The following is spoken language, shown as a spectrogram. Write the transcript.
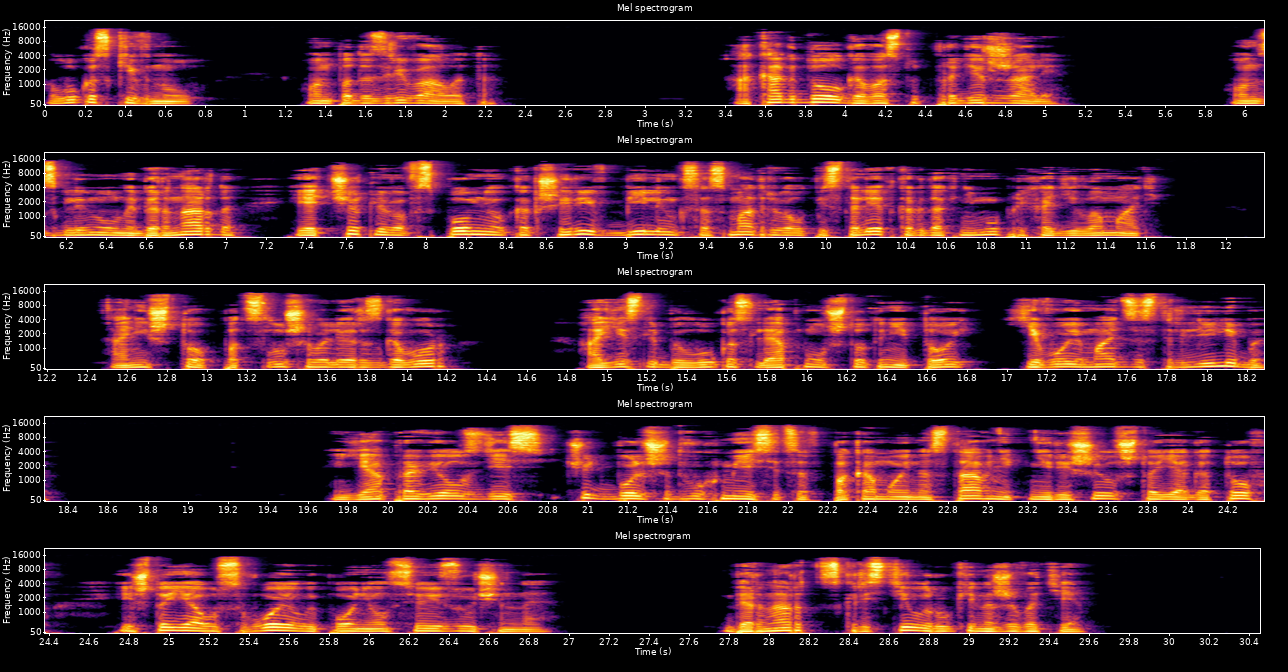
Лукас кивнул. Он подозревал это. «А как долго вас тут продержали?» Он взглянул на Бернарда и отчетливо вспомнил, как шериф Биллингс осматривал пистолет, когда к нему приходила мать. Они что, подслушивали разговор? А если бы Лукас ляпнул что-то не то, его и мать застрелили бы? Я провел здесь чуть больше двух месяцев, пока мой наставник не решил, что я готов и что я усвоил и понял все изученное. Бернард скрестил руки на животе.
